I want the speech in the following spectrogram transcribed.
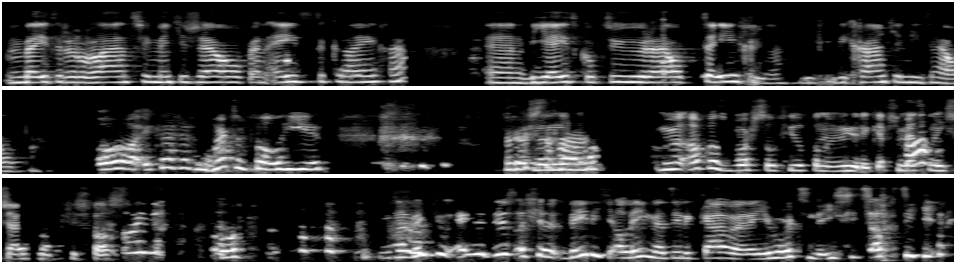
een betere relatie met jezelf en eten te krijgen. En dieetcultuur helpt tegen je. Die, die gaat je niet helpen. Oh, ik krijg echt een hartaanval hier. Rustig mijn, aan. mijn afwasborstel viel van de muur. Ik heb ze met Oh. van die zuiglapjes vast. Oh, ja. Oh. Maar weet je hoe eng het is als je weet dat je alleen bent in de kamer en je hoort ineens iets achter je?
